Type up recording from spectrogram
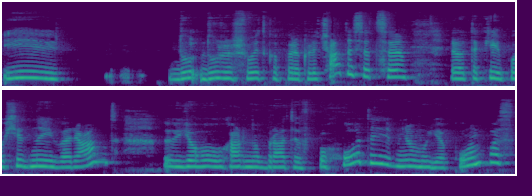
і дуже швидко переключатися. Це е, такий похідний варіант. Його гарно брати в походи, в ньому є компас.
